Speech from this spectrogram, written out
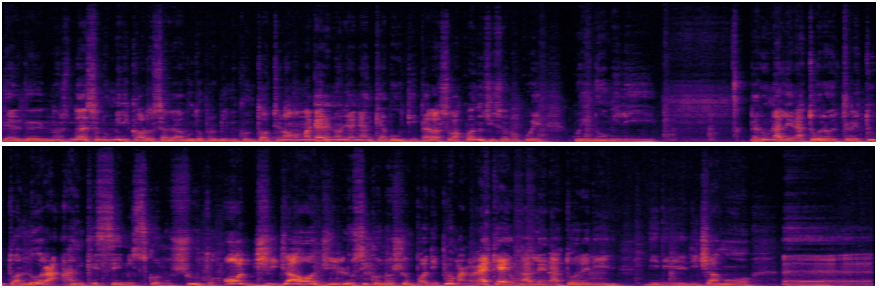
del, del, adesso non mi ricordo se aveva avuto problemi con Totti, no, ma magari non li ha neanche avuti. Però insomma, quando ci sono quei, quei nomi lì, per un allenatore oltretutto allora anche semi sconosciuto. Oggi, già oggi lo si conosce un po' di più, ma non è che è un allenatore di, di, di diciamo... Eh,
